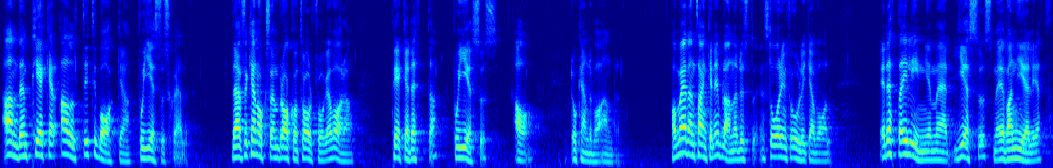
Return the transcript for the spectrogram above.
Anden pekar alltid tillbaka på Jesus själv. Därför kan också en bra kontrollfråga vara, pekar detta på Jesus? Ja, då kan det vara anden. Ha med den tanken ibland när du står inför olika val. Är detta i linje med Jesus, med evangeliet?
